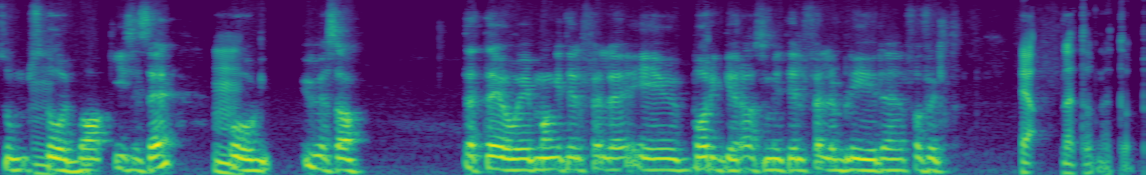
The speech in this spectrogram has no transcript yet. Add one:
som mm. står bak ICC, mm. og USA. Dette er jo i mange tilfeller EU-borgere som i tilfelle blir eh, forfulgt. Ja, nettopp. nettopp.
